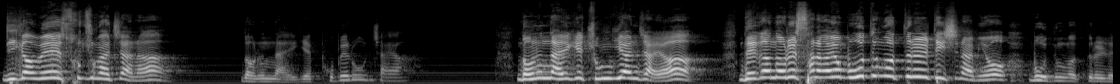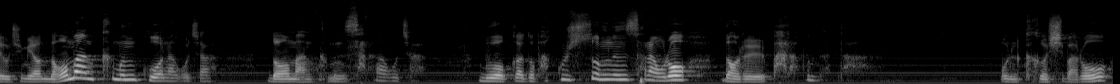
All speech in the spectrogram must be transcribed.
네가 왜 소중하지 않아? 너는 나에게 보배로운 자야. 너는 나에게 존귀한 자야. 내가 너를 사랑하여 모든 것들을 대신하며 모든 것들을 내어주며 너만큼은 구원하고자 너만큼은 사랑하고자 무엇과도 바꿀 수 없는 사랑으로 너를 바라본단다. 오늘 그것이 바로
